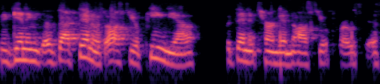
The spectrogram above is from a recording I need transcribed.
beginning, back then it was osteopenia, but then it turned into osteoporosis.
